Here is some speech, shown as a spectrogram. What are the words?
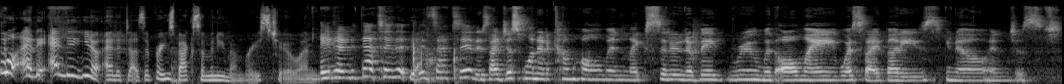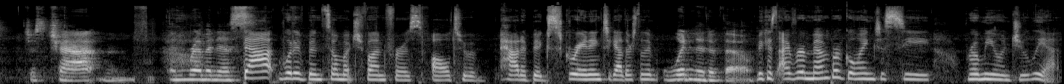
Well, and and you know, and it does. It brings back so many memories too, and, it, and that's it. Yeah. It's, that's it. Is I just wanted to come home and like sit in a big room with all my West Side buddies, you know, and just just chat and, and reminisce. That would have been so much fun for us all to have had a big screening together. Something wouldn't it have though? Because I remember going to see Romeo and Juliet.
